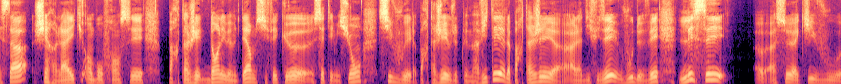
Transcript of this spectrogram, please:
SA, share alike, en bon français, partagée dans les mêmes termes, ce qui fait que cette émission, si vous voulez la partager, vous êtes même invité à la partager, à, la diffuser, vous devez laisser à ceux à qui vous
